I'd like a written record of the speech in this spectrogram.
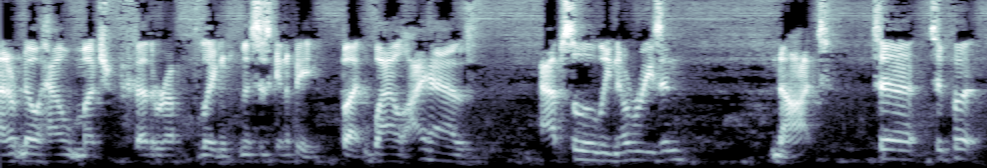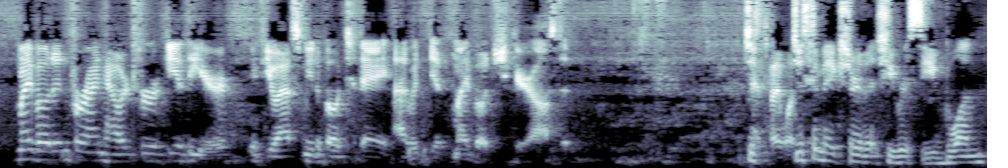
I don't know how much feather ruffling this is going to be, but while I have absolutely no reason not to to put my vote in for Rhyne Howard for Rookie of the Year, if you asked me to vote today, I would give my vote to Shakira Austin. Just That's my one just to make sure that she received one,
